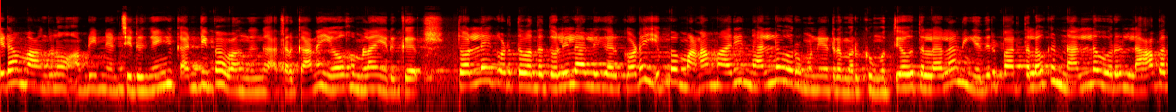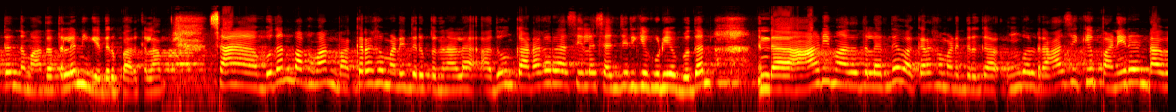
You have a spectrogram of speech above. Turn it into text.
இடம் வாங்கணும் அப்படின்னு நினச்சிட்டு இருக்கீங்க கண்டிப்பாக வாங்குங்க. அதற்கான யோகம்லாம் இருக்குது தொல்லை கொடுத்து வந்த தொழிலாளிகள் கூட இப்போ மனம் மாறி நல்ல ஒரு முன்னேற்றம் இருக்கும். உத்தியோகத்துலலாம் நீங்கள் எதிர்பார்த்த அளவுக்கு நல்ல ஒரு லாபத்தை இந்த மாதத்தில் நீங்கள் எதிர்பார்க்கலாம். ச புதன் பகவான் வக்கரகம் அடைந்திருப்பதனால அதுவும் கடகராசியில் சஞ்சரிக்கக்கூடிய புதன் இந்த ஆடி மாதத்திலிருந்தே வக்கரகம் அடைந்திருக்கார். உங்கள் ராசிக்கு பனிரெண்டாம்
